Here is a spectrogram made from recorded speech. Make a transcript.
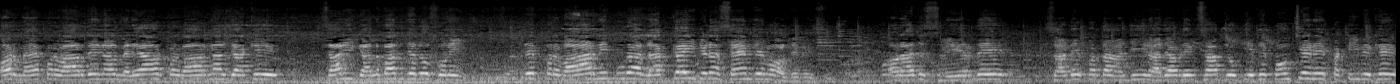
ਔਰ ਮੈਂ ਪਰਿਵਾਰ ਦੇ ਨਾਲ ਮਿਲਿਆ ਔਰ ਪਰਿਵਾਰ ਨਾਲ ਜਾ ਕੇ ਸਾਰੀ ਗੱਲਬਾਤ ਜਦੋਂ ਸੁਣੀ, ਤੇ ਪਰਿਵਾਰ ਨਹੀਂ, ਪੂਰਾ ਇਲਾਕਾ ਹੀ ਜਿਹੜਾ ਸਹਿਮ ਦੇ ਮਾਹੌਲ ਦੇ ਵਿੱਚ ਸੀ। ਔਰ ਅੱਜ ਸਵੇਰ ਦੇ ਸਾਡੇ ਪ੍ਰਧਾਨ ਜੀ ਰਾਜਾ ਵੜਿੰਗ ਸਾਹਿਬ ਜੋ ਕਿ ਇੱਥੇ ਪਹੁੰਚੇ ਨੇ ਪੱਟੀ ਵਿਖੇ,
